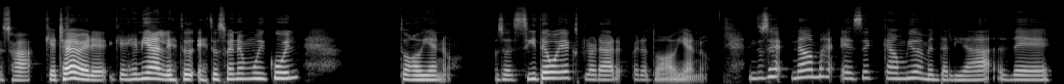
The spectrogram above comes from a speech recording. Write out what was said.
o sea, qué chévere, qué genial, esto, esto suena muy cool, todavía no. O sea, sí te voy a explorar, pero todavía no. Entonces, nada más ese cambio de mentalidad de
